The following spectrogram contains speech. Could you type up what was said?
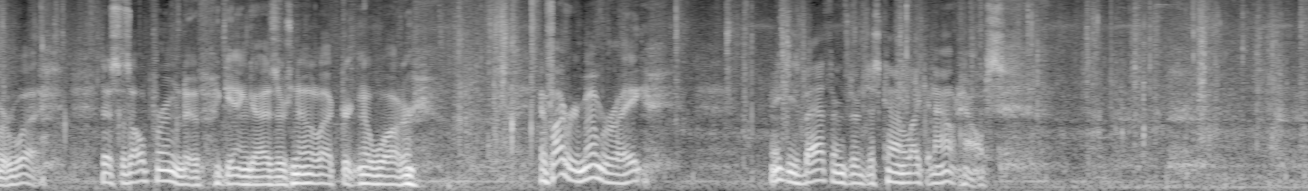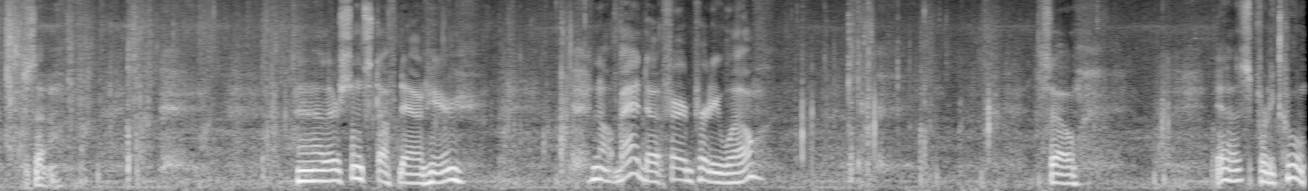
or what. This is all primitive. Again, guys, there's no electric, no water. If I remember right, I think these bathrooms are just kind of like an outhouse. So, uh, there's some stuff down here. Not bad though, it fared pretty well. So, yeah, this is pretty cool.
